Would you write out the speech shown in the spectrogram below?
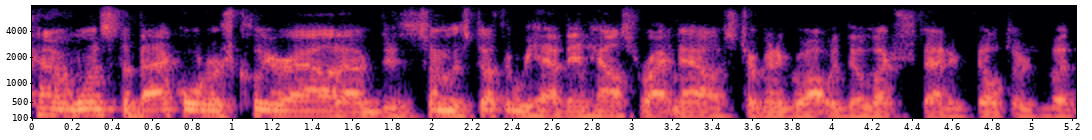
kind of once the back orders clear out, um, some of the stuff that we have in house right now is still going to go out with the electrostatic filters, but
